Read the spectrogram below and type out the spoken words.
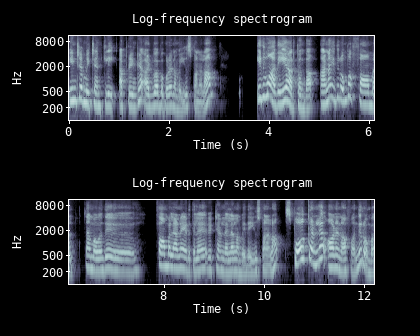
இன்டர்மிட்டன்ட்லி அப்படின்ற அட்வாபை கூட நம்ம யூஸ் பண்ணலாம். இதுவும் அதே அர்த்தம் தான் ஆனால் இது ரொம்ப ஃபார்மல் நம்ம வந்து ஃபார்மலான இடத்துல ரிட்டர்ன்லெல்லாம் நம்ம இதை யூஸ் பண்ணலாம். ஸ்போக்கனில் ஆன் அண்ட் ஆஃப் வந்து ரொம்ப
